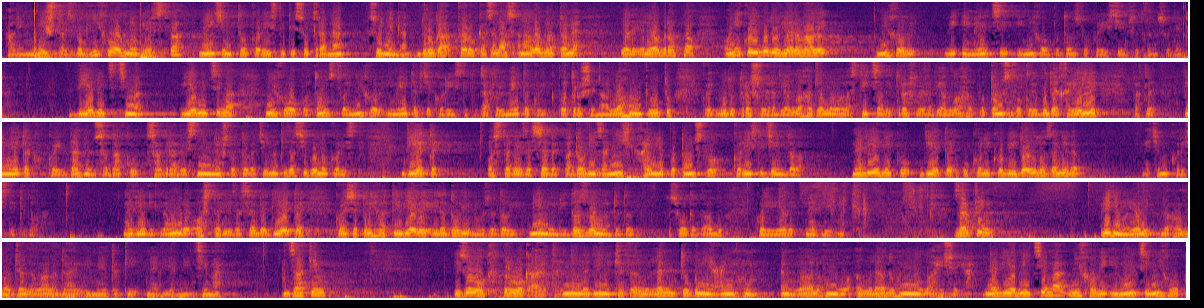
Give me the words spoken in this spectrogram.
Ali ništa, zbog njihovog nevjerstva, neće im to koristiti sutra na sudnjem danu. Druga poruka za nas, analogno tome, jeli, ili obratno, oni koji budu vjerovali, njihovi imeci i njihovo potomstvo koristit im sutra na sudnjem danu. Vjernicima, vjernicima njihovo potomstvo i njihov imetak će koristiti. Dakle, imetak koji potroše na Allahovom putu, kojeg budu trošili radi Allaha džalavala, sticali trošili radi Allaha, potomstvo koje bude hajirli, dakle, imetak kojeg dadnu sadaku, sagrade s njim nešto od toga će imati zasigurno koristi. Dijete ostave za sebe, pa dovi za njih, hajirli potomstvo, koristit će im dova nevjerniku dijete ukoliko bi dovilo za njega nećemo koristiti dova nevjernik da umre ostavi za sebe dijete koje se prihvati vjere i da dovi ne može dovi. Nije mu ni dozvoljeno da dovi za svoga babu koji je jeli nevjernik. Zatim vidimo jeli da Allah dželavala daje daje i nevjernicima. Zatim iz ovog prvog ajeta inna ladine keferu lem tugni anhum amwaluhum wa avladuhum min Allahi šeja. Nevjernicima njihovi imenci, njihovo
